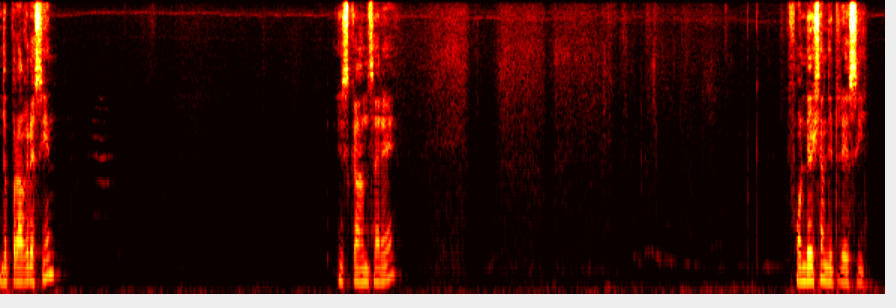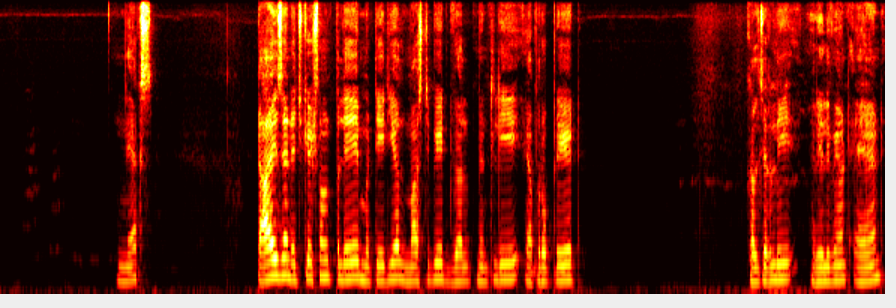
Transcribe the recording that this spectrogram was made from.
the progress in इसका आंसर है। Foundation literacy next Ties and educational play material must be developmentally appropriate, culturally relevant and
